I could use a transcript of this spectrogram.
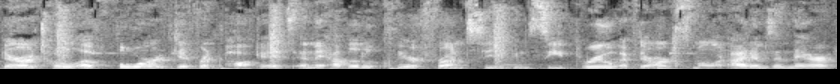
There are a total of four different pockets, and they have little clear fronts so you can see through if there are smaller items in there.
